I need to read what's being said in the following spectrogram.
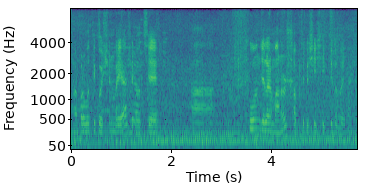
আমার পরবর্তী কোয়েশ্চেন ভাইয়া সেটা হচ্ছে কোন জেলার মানুষ সবচেয়ে বেশি শিক্ষিত হয়ে থাকে?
